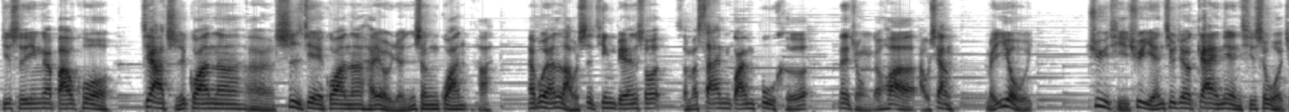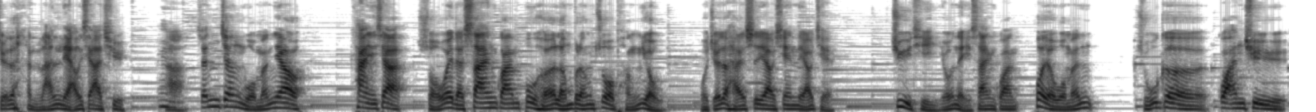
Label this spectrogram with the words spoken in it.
其实应该包括价值观呢，呃，世界观呢，还有人生观啊。要不然老是听别人说什么三观不合那种的话，好像没有具体去研究这个概念，其实我觉得很难聊下去啊。真正我们要看一下所谓的三观不合能不能做朋友，我觉得还是要先了解具体有哪三观，或者我们逐个关去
